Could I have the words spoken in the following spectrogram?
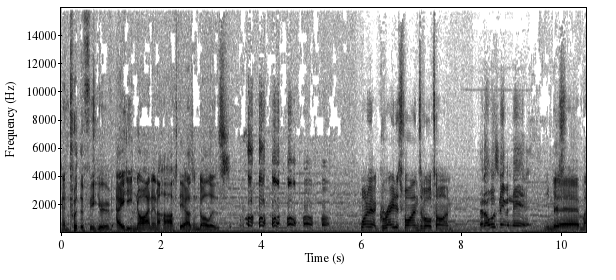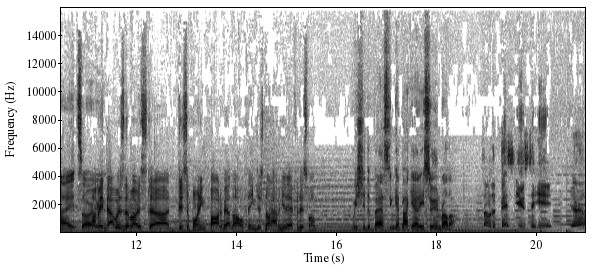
and put the figure of $89,500. One of our greatest finds of all time. and I wasn't even there. You missed it. Yeah, mate, sorry. I mean, that was the most uh, disappointing part about the whole thing, just not having you there for this one. wish you the best and get back out here soon, brother. Some of the best news to hear. Yeah?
